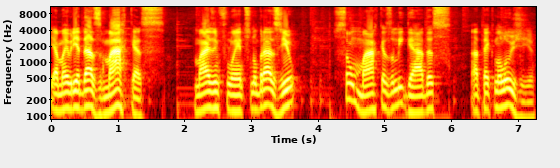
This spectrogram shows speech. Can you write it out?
que a maioria das marcas mais influentes no Brasil são marcas ligadas à tecnologia.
